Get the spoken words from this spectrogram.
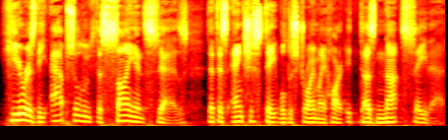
here is the absolute, the science says that this anxious state will destroy my heart. It does not say that.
